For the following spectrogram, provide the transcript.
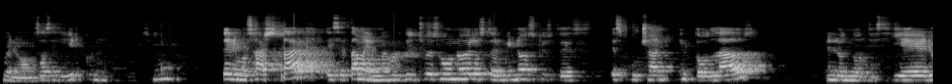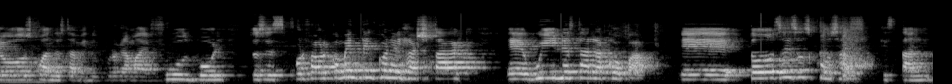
Bueno, vamos a seguir con el próximo. Tenemos hashtag, ese también, mejor dicho, es uno de los términos que ustedes escuchan en todos lados, en los noticieros, cuando están viendo un programa de fútbol. Entonces, por favor, comenten con el hashtag eh, Win está la copa. Eh, todas esas cosas que están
